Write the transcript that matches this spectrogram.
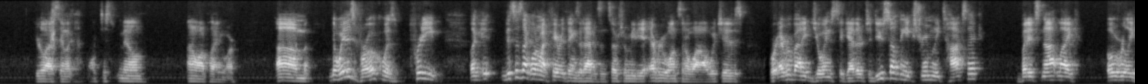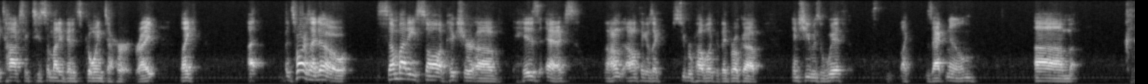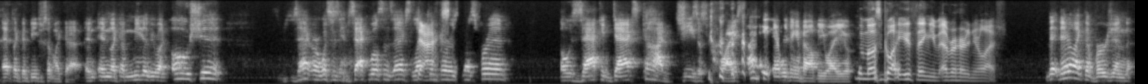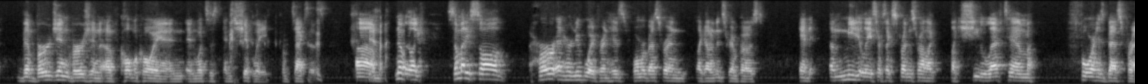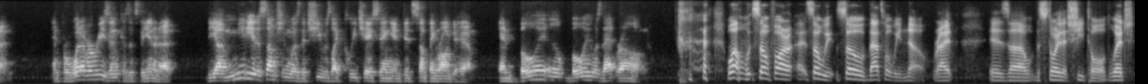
your last name, like I just Milne, I don't want to play anymore. Um, the way this broke was pretty like it, this is like one of my favorite things that happens in social media every once in a while, which is where everybody joins together to do something extremely toxic, but it's not like overly toxic to somebody that it's going to hurt, right? Like, I, as far as I know, somebody saw a picture of his ex. I don't, I don't think it was like super public that they broke up, and she was with like Zach Milne, um, at like the beach or something like that, and and like immediately people were like, oh shit, Zach or what's his name, Zach Wilson's ex left him for his best friend. Oh, Zach and Dax. God, Jesus Christ. I hate everything about BYU. The most BYU thing you've ever heard in your life. They- They're like the version, the virgin version of Colt McCoy and, and what's his, and Shipley from Texas. Um, Yeah. No, but like somebody saw her and her new boyfriend, his former best friend, like on an Instagram post, and immediately starts like spreading this around like like she left him for his best friend, and for whatever reason, because it's the internet, the immediate assumption was that she was like clee chasing and did something wrong to him. And boy, oh boy, was that wrong. Well, so far, so we, so that's what we know, right? Is uh the story that she told, which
